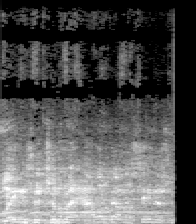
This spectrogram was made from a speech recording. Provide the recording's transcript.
Ladies and gentlemen, Alabama State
